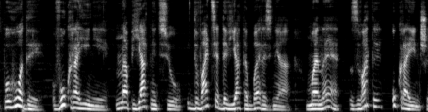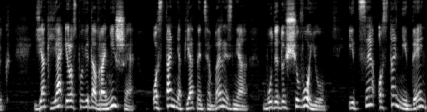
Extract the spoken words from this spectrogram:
погоди в Україні на п'ятницю, 29 березня. Мене звати Українчик. Як я і розповідав раніше, остання п'ятниця березня буде дощовою, і це останній день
